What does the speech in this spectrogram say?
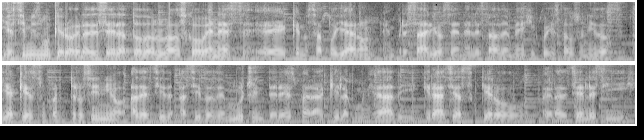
Y asimismo quiero agradecer a todos los jóvenes eh, que nos apoyaron, empresarios en el Estado de México y Estados Unidos, ya que su patrocinio ha, ha sido de mucho interés para aquí la comunidad y gracias, quiero agradecerles y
